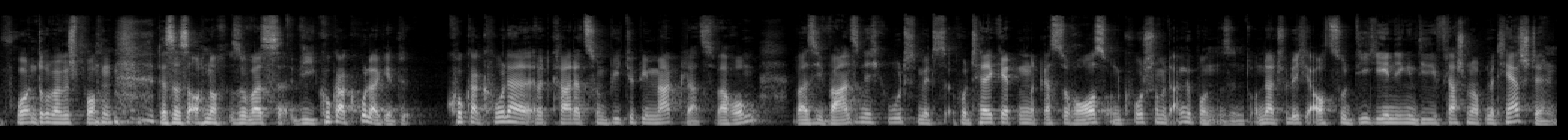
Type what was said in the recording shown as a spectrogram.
vorhin drüber gesprochen, dass es auch noch sowas wie Coca-Cola gibt. Coca-Cola wird gerade zum B2B-Marktplatz. Warum? Weil sie wahnsinnig gut mit Hotelketten, Restaurants und Co. schon mit angebunden sind. Und natürlich auch zu diejenigen, die die Flaschen dort mit herstellen.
